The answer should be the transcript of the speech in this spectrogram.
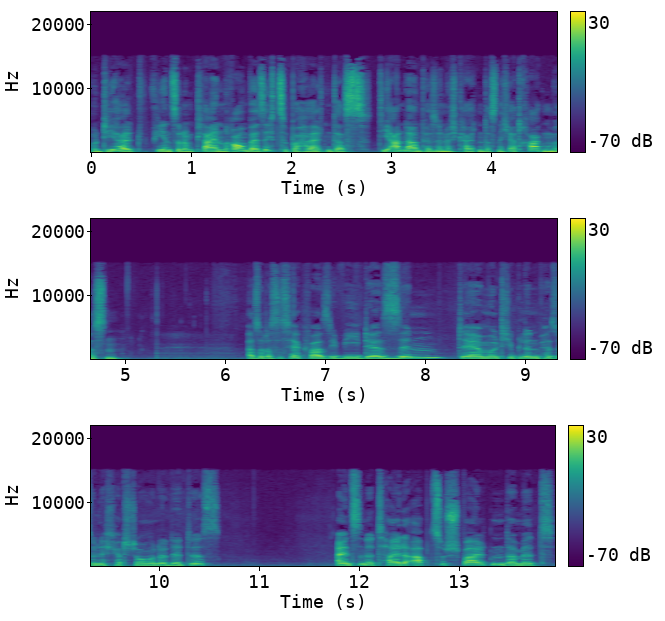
und die halt wie in so einem kleinen Raum bei sich zu behalten, dass die anderen Persönlichkeiten das nicht ertragen müssen. Also das ist ja quasi wie der Sinn der multiplen Persönlichkeitsstörung oder der DIS, einzelne Teile abzuspalten, damit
